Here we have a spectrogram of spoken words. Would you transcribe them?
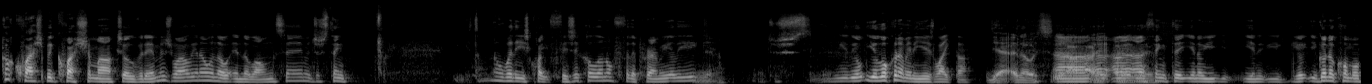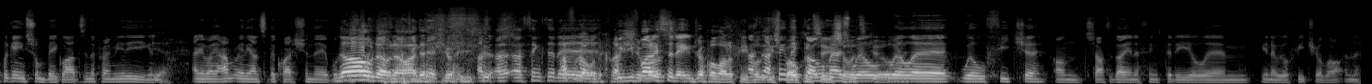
got question, big question marks over him as well. You know, in the in the long term, I just think you don't know whether he's quite physical enough for the Premier League. Yeah. Just you, you look at him and he is like that. Yeah, I know it's. Uh, I, I, I, I think that you know you, you, you you're going to come up against some big lads in the Premier League. And Yeah. anyway, I haven't really answered the question there. But No, I, no, no, I think that, I, I- I think that I forgot what the question you've managed to name drop a lot of people I that you've think that Gomez to, so will cool. will uh, will feature on Saturday, and I think that he'll um, you know he'll feature a lot in the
